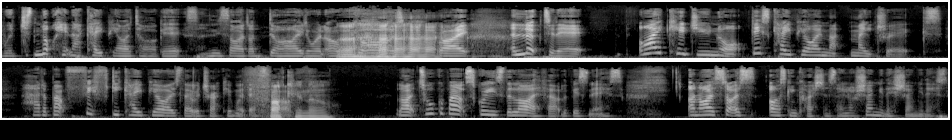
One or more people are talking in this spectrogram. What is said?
we're just not hitting our KPI targets. And inside, I died. I went, oh god, right, and looked at it. I kid you not, this KPI ma- matrix had about 50 KPIs they were tracking with their staff. Fucking hell. Like, talk about squeeze the life out of the business. And I started asking questions, saying, oh, show me this, show me this.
